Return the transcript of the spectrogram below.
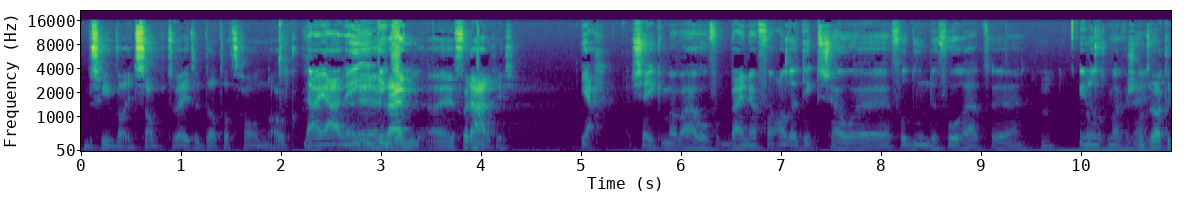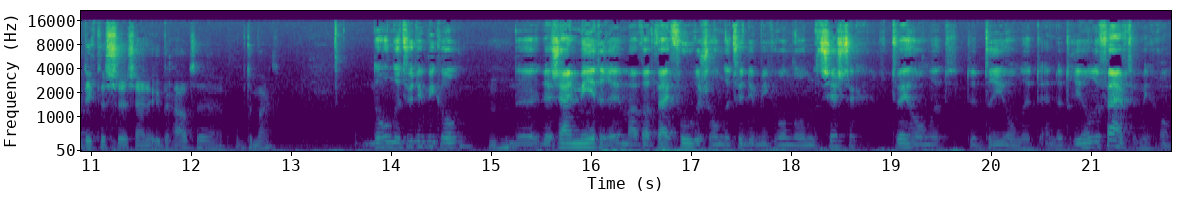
misschien wel interessant om te weten dat dat gewoon ook Nou ja, nee, ik denk ruim eh, voorradig is. Ja, zeker. Maar we houden bijna van alle diktes houden voldoende voorraad Hm. in Want- ons magazijn. Want welke diktes zijn er überhaupt op de markt? De 120 micron, Mhm. de, er zijn meerdere, maar wat wij voeren is 120 micron, de 160, 200, de 300 en de 350 micron.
